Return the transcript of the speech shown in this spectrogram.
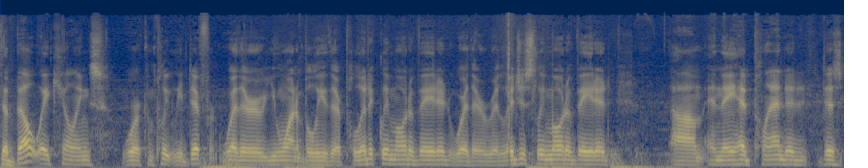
The Beltway killings were completely different, whether you want to believe they're politically motivated, whether they're religiously motivated, um, and they had planned to just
